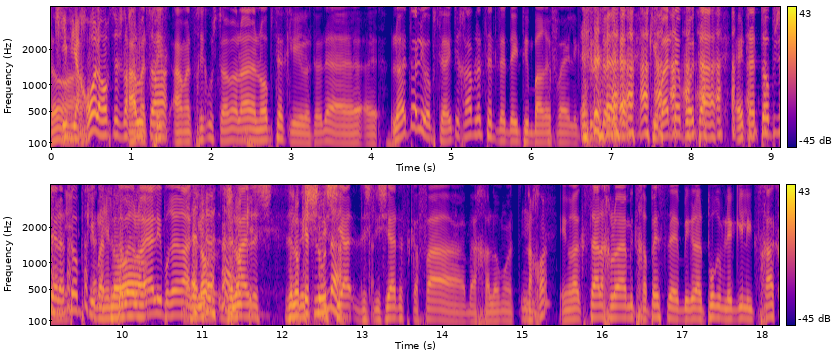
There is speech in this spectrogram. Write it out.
לא, כשכביכול האופציה של החלוצה, המצחיק- המצחיק הוא שאתה אומר, לא היה לנו אופציה, כאילו, אתה יודע, אה, לא הייתה לי אופציה, הייתי חייב לצאת לדייט עם בר רפאלי. כאילו, אתה יודע, קיבלת פה את את הטופ של הטופ, אני קיבלת, אתה לא- אומר, לא היה לי ברירה. זה לא- לא לא כתלונה. זה שלישיית התקפה מהחלומות. נכון. אם רק סאלח לא היה מתחפש אה, בגלל פורים לגיל יצחק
